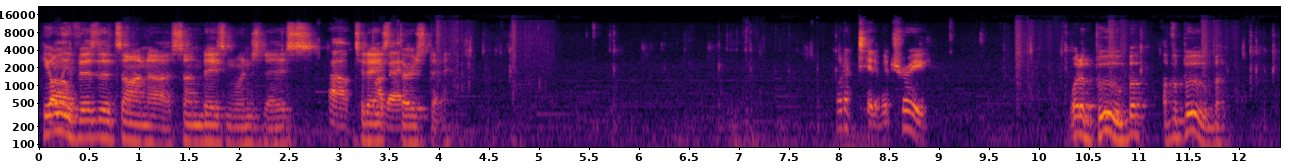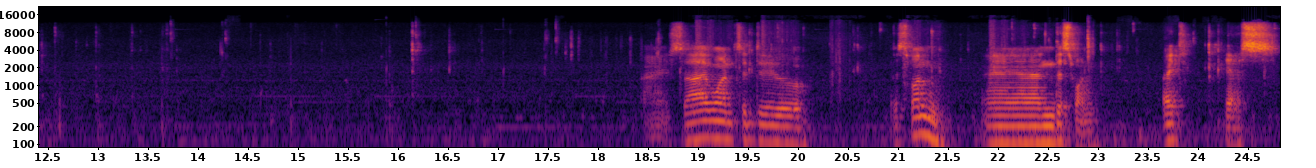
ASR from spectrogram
he only Oh. visits on uh, Sundays and Wednesdays. Oh, Today's. Thursday. What a tit of a tree. What a boob of a boob. Alright, so I want to do this one and this one. Right? Yes.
